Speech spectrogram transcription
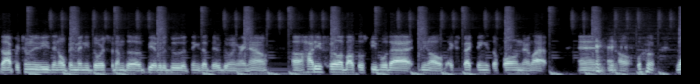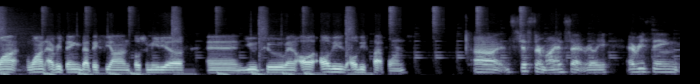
the opportunities and opened many doors for them to be able to do the things that they're doing right now. Uh, how do you feel about those people that you know expect things to fall in their lap and you know want want everything that they see on social media and YouTube and all all these all these platforms? Uh, it's just their mindset, really. Everything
